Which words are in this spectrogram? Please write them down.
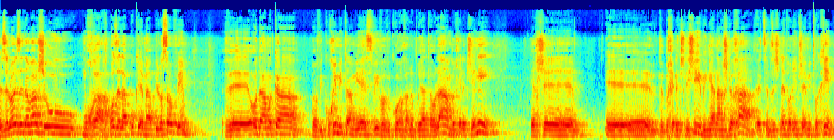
וזה לא איזה דבר שהוא מוכרח, פה זה לאפוק מהפילוסופים ועוד העמקה בוויכוחים איתם יהיה סביב הוויכוח על בריאת העולם וחלק שני איך ש... אה, ובחלק שלישי בעניין ההשגחה, בעצם זה שני דברים שהם מתווכחים.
